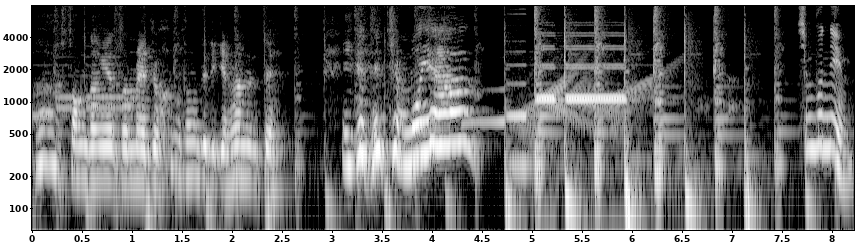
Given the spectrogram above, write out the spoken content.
아, 성당에서 매주 흠숭 드리긴 하는데 이게 대체 뭐야? 신부님,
